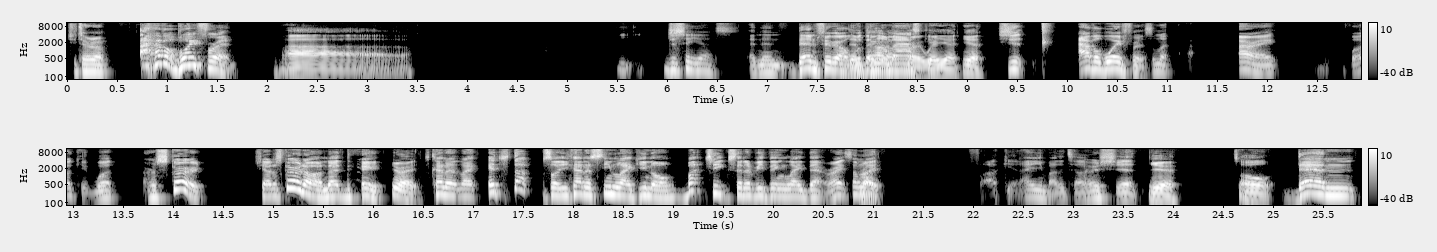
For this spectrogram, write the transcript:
She turned up, I have a boyfriend. Uh, Just say yes. And then then figure out then what the hell I'm out- right, asking. where- yeah, yeah. She said, I have a boyfriend. So I'm like, all right, fuck it. What her skirt? She had a skirt on that day. You're right. It's kind of like it's up. So you kind of seen like, you know, butt cheeks and everything like that, right? So I'm Right. like, fuck it. I ain't about to tell her shit. Yeah. So then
